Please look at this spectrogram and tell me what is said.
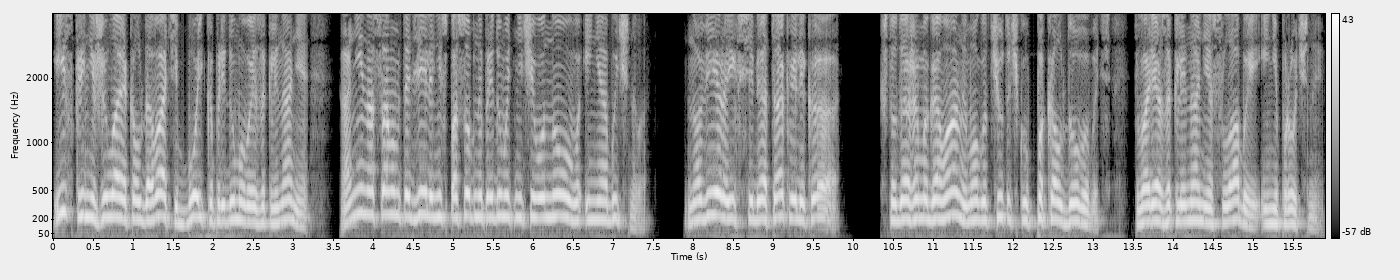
Искренне желая колдовать и бойко придумывая заклинания, они на самом-то деле не способны придумать ничего нового и необычного. Но вера их в себя так велика, что даже магоманы могут чуточку поколдовывать, творя заклинания слабые и непрочные.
